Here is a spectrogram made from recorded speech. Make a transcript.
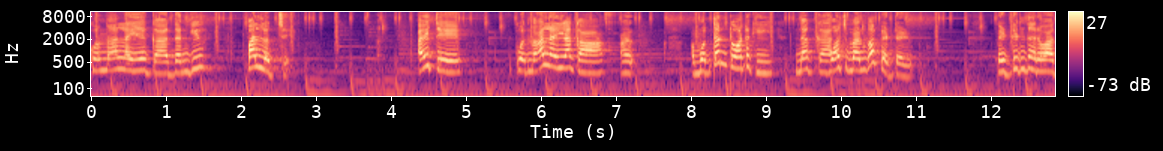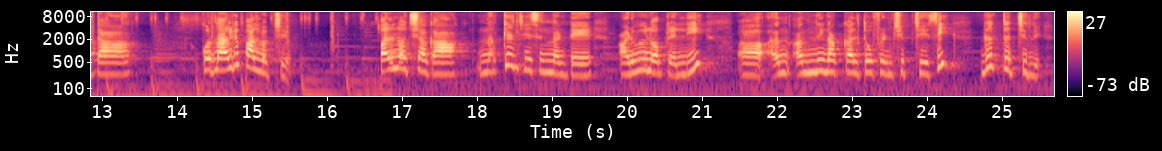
కొన్నాళ్ళు అయ్యాక దానికి పళ్ళు వచ్చాయి అయితే కొన్నాళ్ళు అయ్యాక మొత్తం తోటకి దగ్గ వాచ్మ్యాన్గా పెట్టాడు. పెట్టిన తర్వాత కొన్నాళ్ళకి పళ్ళు వచ్చాయి పళ్ళు వచ్చాక నక్కేం చేసిందంటే అడవిలోకి వెళ్ళి అన్- అన్ని నక్కలతో ఫ్రెండ్షిప్ చేసి గక్ తెచ్చింది.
